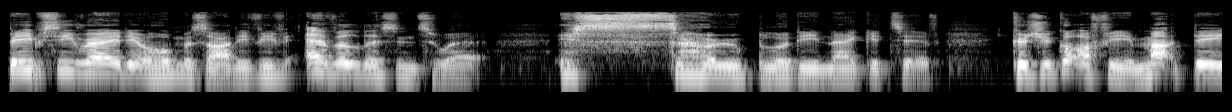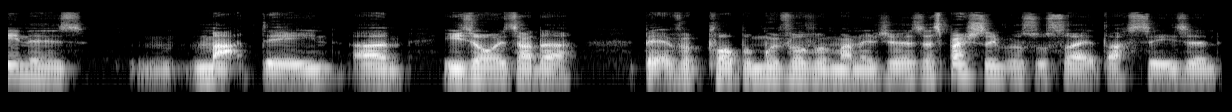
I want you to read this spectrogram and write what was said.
BBC Radio Humberside, if you've ever listened to it, is so bloody negative. Because you've got a few. Matt Dean is Matt Dean. Um, he's always had a bit of a problem with other managers, especially Russell Slade last season.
